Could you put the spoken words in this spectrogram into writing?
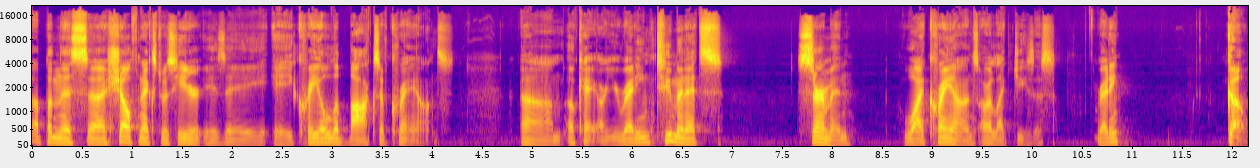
up on this uh, shelf next to us here is a a Crayola box of crayons. Um, okay. Are you ready? Two minutes. Sermon. Why crayons are like Jesus. Ready? Go.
